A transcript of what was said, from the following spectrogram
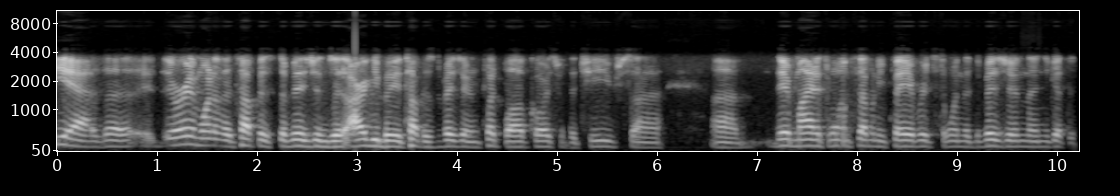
Yeah, the they're in one of the toughest divisions, arguably the toughest division in football, of course, with the Chiefs. Uh, uh, they're minus 170 favorites to win the division. Then you get the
